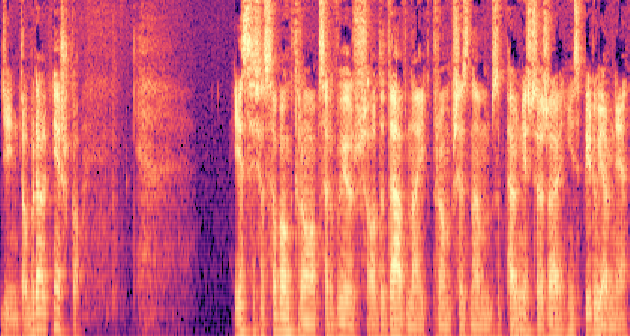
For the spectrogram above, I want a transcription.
Dzień dobry, Agnieszko. Jesteś osobą, którą obserwuję już od dawna i którą przyznam zupełnie szczerze, inspiruje mnie.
